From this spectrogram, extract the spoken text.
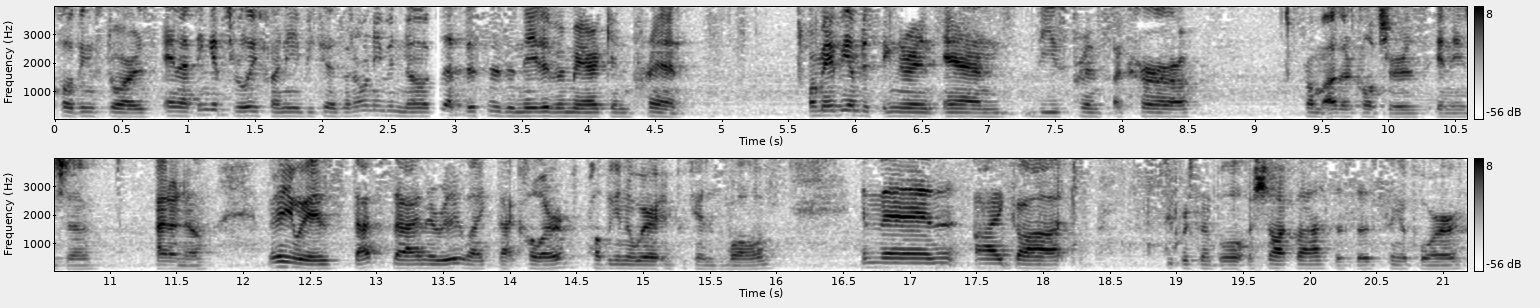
clothing stores, and I think it's really funny because I don't even know that this is a Native American print. Or maybe I'm just ignorant and these prints occur from other cultures in Asia. I don't know. But anyways, that's that, and I really like that color. Probably going to wear it in Phuket as well. And then I got, super simple, a shot glass that says Singapore.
